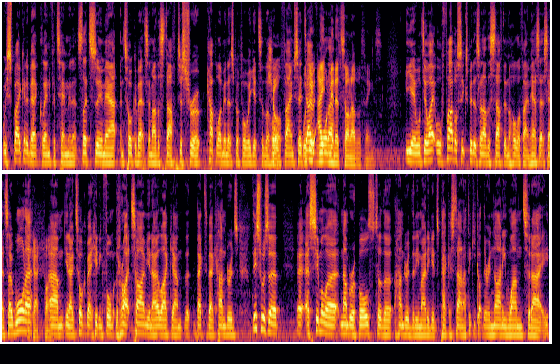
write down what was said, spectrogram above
We've spoken about Glenn for 10 minutes. Let's zoom out and talk about some other stuff just for a couple of minutes before we get to the Hall of Fame. So we'll Dave do eight Warner, minutes on other things. Yeah, we'll do eight, well, five or six minutes on other stuff than the Hall of Fame. How's that sound? So Warner, Okay, um, you know, talk about hitting form at the right time. You know, like um, back-to-back hundreds. This was a, a a similar number of balls to the hundred that he made against Pakistan. I think he got there in 91 today.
